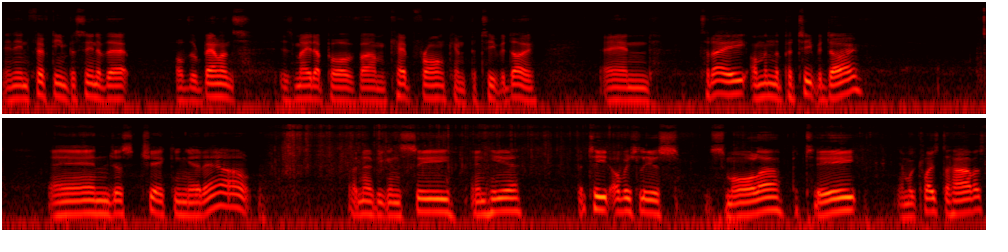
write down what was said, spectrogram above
And then 15% of that, of the balance is made up of um, Cab Franc and Petit Verdot. And today I'm in the Petit Verdot and just checking it out. I don't know if you can see in here. Petite obviously is smaller, petite, and we're close to harvest.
